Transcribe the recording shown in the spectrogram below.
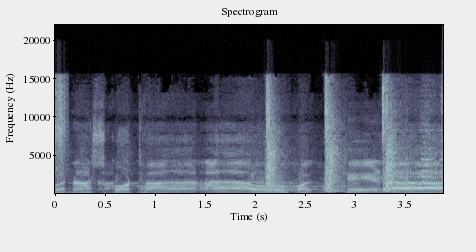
બનાસકોઠાના પંખેડા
